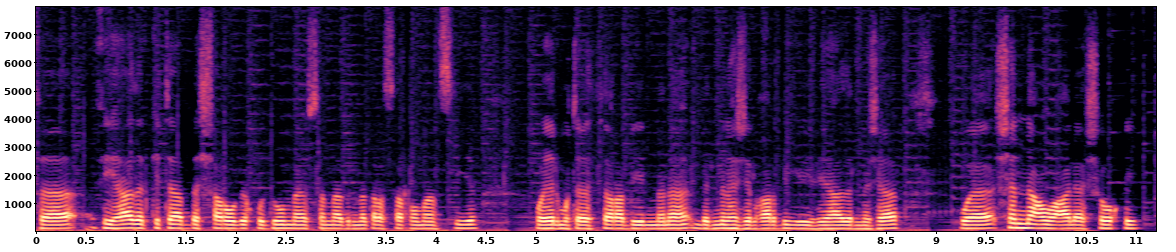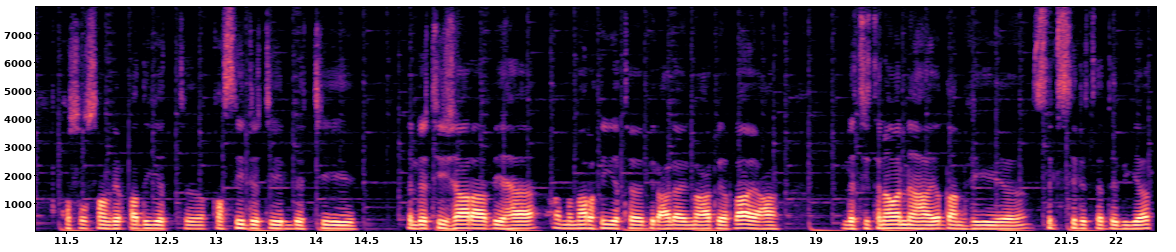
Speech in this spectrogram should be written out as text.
ففي هذا الكتاب بشروا بقدوم ما يسمى بالمدرسة الرومانسية وهي المتأثرة بالمنهج الغربي في هذا المجال. وشنعوا على شوقي خصوصا في قضية قصيدتي التي التي جار بها مرثية بالعلاء المعري الرائعة. التي تناولناها أيضا في سلسلة أدبيات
